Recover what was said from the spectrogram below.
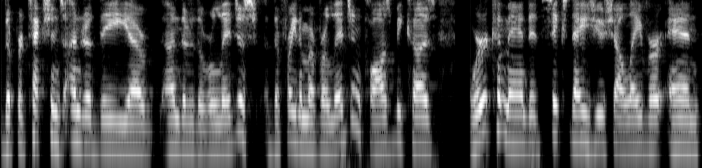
the protections under the uh, under the religious the freedom of religion clause because we're commanded six days you shall labor and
